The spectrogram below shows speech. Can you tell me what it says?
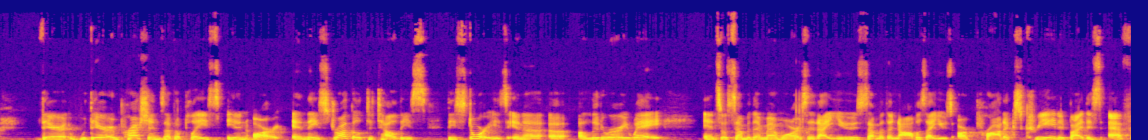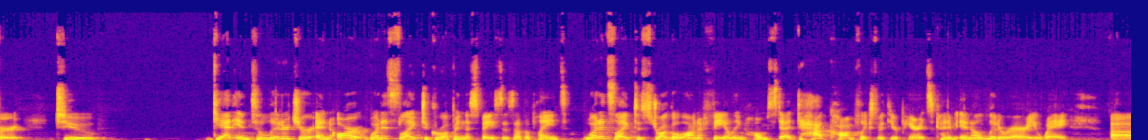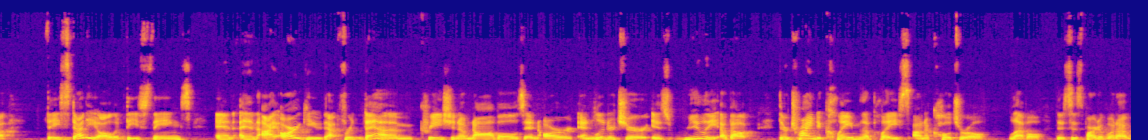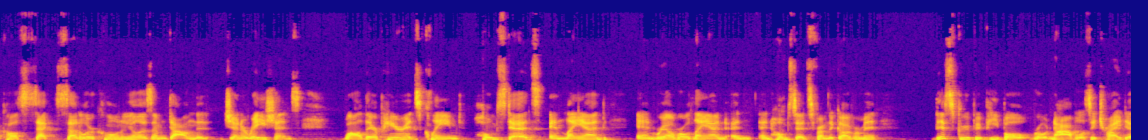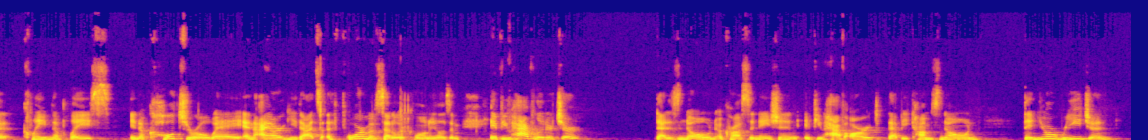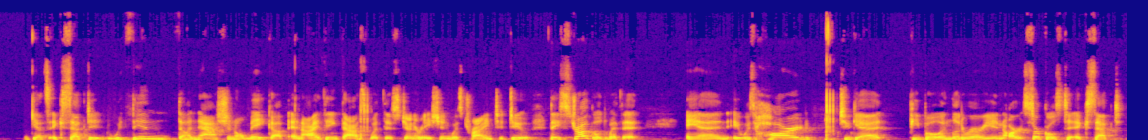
their their impressions of a place in art, and they struggled to tell these these stories in a, a, a literary way. And so some of the memoirs that I use, some of the novels I use, are products created by this effort to get into literature and art what it's like to grow up in the spaces of the plains, what it's like to struggle on a failing homestead, to have conflicts with your parents kind of in a literary way. Uh, they study all of these things. And, and I argue that for them, creation of novels and art and literature is really about they're trying to claim the place on a cultural level. This is part of what I would call settler colonialism down the generations while their parents claimed homesteads and land and railroad land and, and homesteads from the government, this group of people wrote novels. They tried to claim the place in a cultural way. And I argue that's a form of settler colonialism. If you have literature that is known across the nation, if you have art that becomes known, then your region gets accepted within the national makeup. And I think that's what this generation was trying to do. They struggled with it. And it was hard to get people in literary and art circles to accept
